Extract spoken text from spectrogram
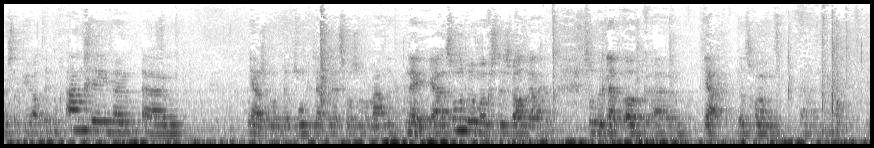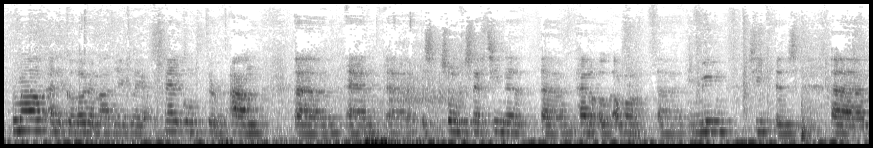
dus dat kun je altijd nog aangeven. Um, ja, zonnebril, zonneklep, net zoals een normale. Nee, ja, zonnebril mogen ze dus wel dragen. Zonneklep ook. Ja, dat is gewoon normaal. En de coronamaatregelen, ja, waarschijnlijk komt het er aan. Um, en uh, dus sommige slechtzienden uh, hebben ook allemaal uh, immuunziektes. Um,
